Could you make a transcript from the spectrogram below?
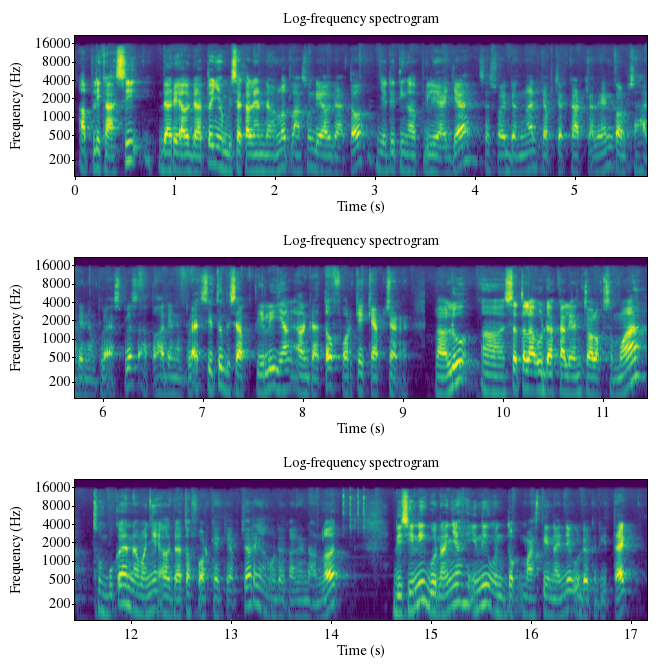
aplikasi dari Elgato yang bisa kalian download langsung di Elgato. Jadi tinggal pilih aja sesuai dengan capture card kalian. Kalau misalnya HD60S Plus atau HD60X itu bisa pilih yang Elgato 4K Capture. Lalu uh, setelah udah kalian colok semua, langsung yang namanya Elgato 4K Capture yang udah kalian download. Di sini gunanya ini untuk mastiin aja udah ke.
